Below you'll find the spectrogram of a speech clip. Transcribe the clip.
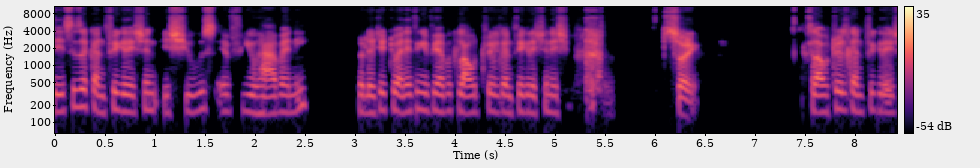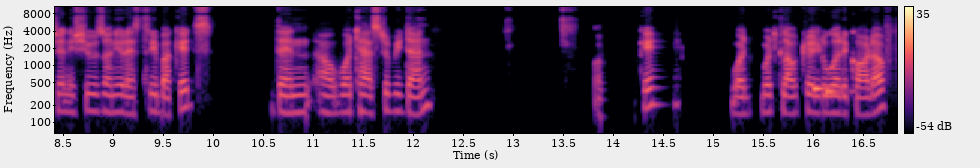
this is a configuration issues if you have any related to anything if you have a CloudTrail configuration issue. Sorry, CloudTrail configuration issues on your S3 buckets, then uh, what has to be done? Okay, what what CloudTrail do a mm-hmm. record of?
